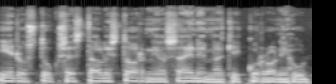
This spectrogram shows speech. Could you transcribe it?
edustuksesta olisi Torniossa enemmänkin kuin Roni Hood?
